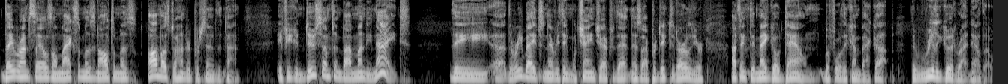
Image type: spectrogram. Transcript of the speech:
they run sales on Maximas and Altimas almost 100% of the time. If you can do something by Monday night, the uh, the rebates and everything will change after that. And as I predicted earlier, I think they may go down before they come back up. They're really good right now, though.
